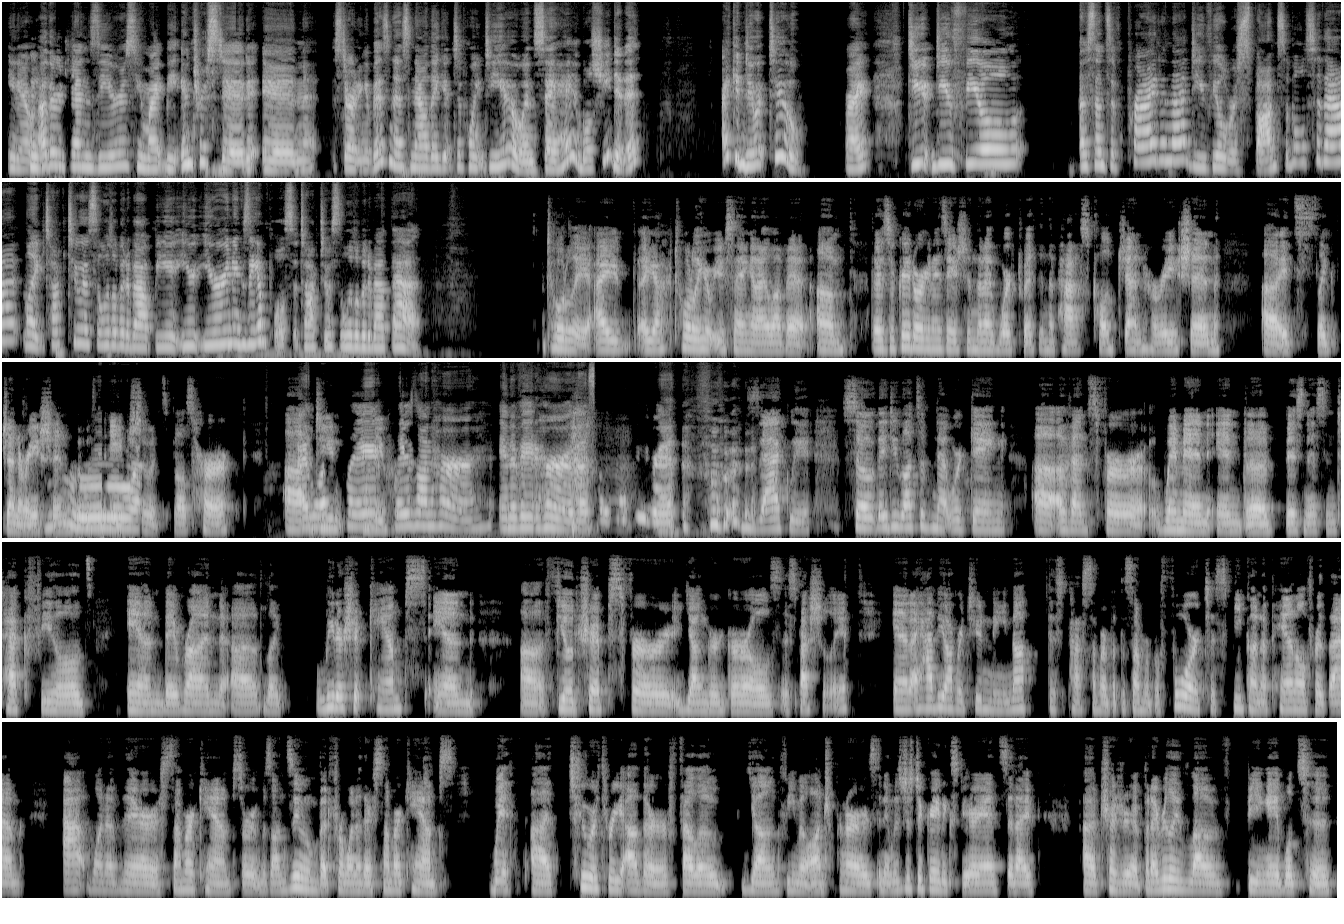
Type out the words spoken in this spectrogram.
You know mm-hmm. other gen zers who might be interested in starting a business now they get to point to you and say hey well she did it. I can do it too right? Do you do you feel a sense of pride in that? Do you feel responsible to that? Like, talk to us a little bit about being. You're, you're an example, so talk to us a little bit about that. Totally, I, I totally hear what you're saying, and I love it. Um, there's a great organization that I've worked with in the past called GENHERATION. Uh, it's like generation, Ooh. but with an H, so it spells her. Uh, I love you, play, you... plays on her, innovate her. That's like my favorite. exactly. So they do lots of networking uh, events for women in the business and tech fields, and they run uh, like leadership camps and uh, field trips for younger girls, especially. And I had the opportunity, not this past summer, but the summer before, to speak on a panel for them at one of their summer camps, or it was on Zoom, but for one of their summer camps with uh, two or three other fellow young female entrepreneurs. And it was just a great experience, and I uh, treasure it. But I really love being able to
